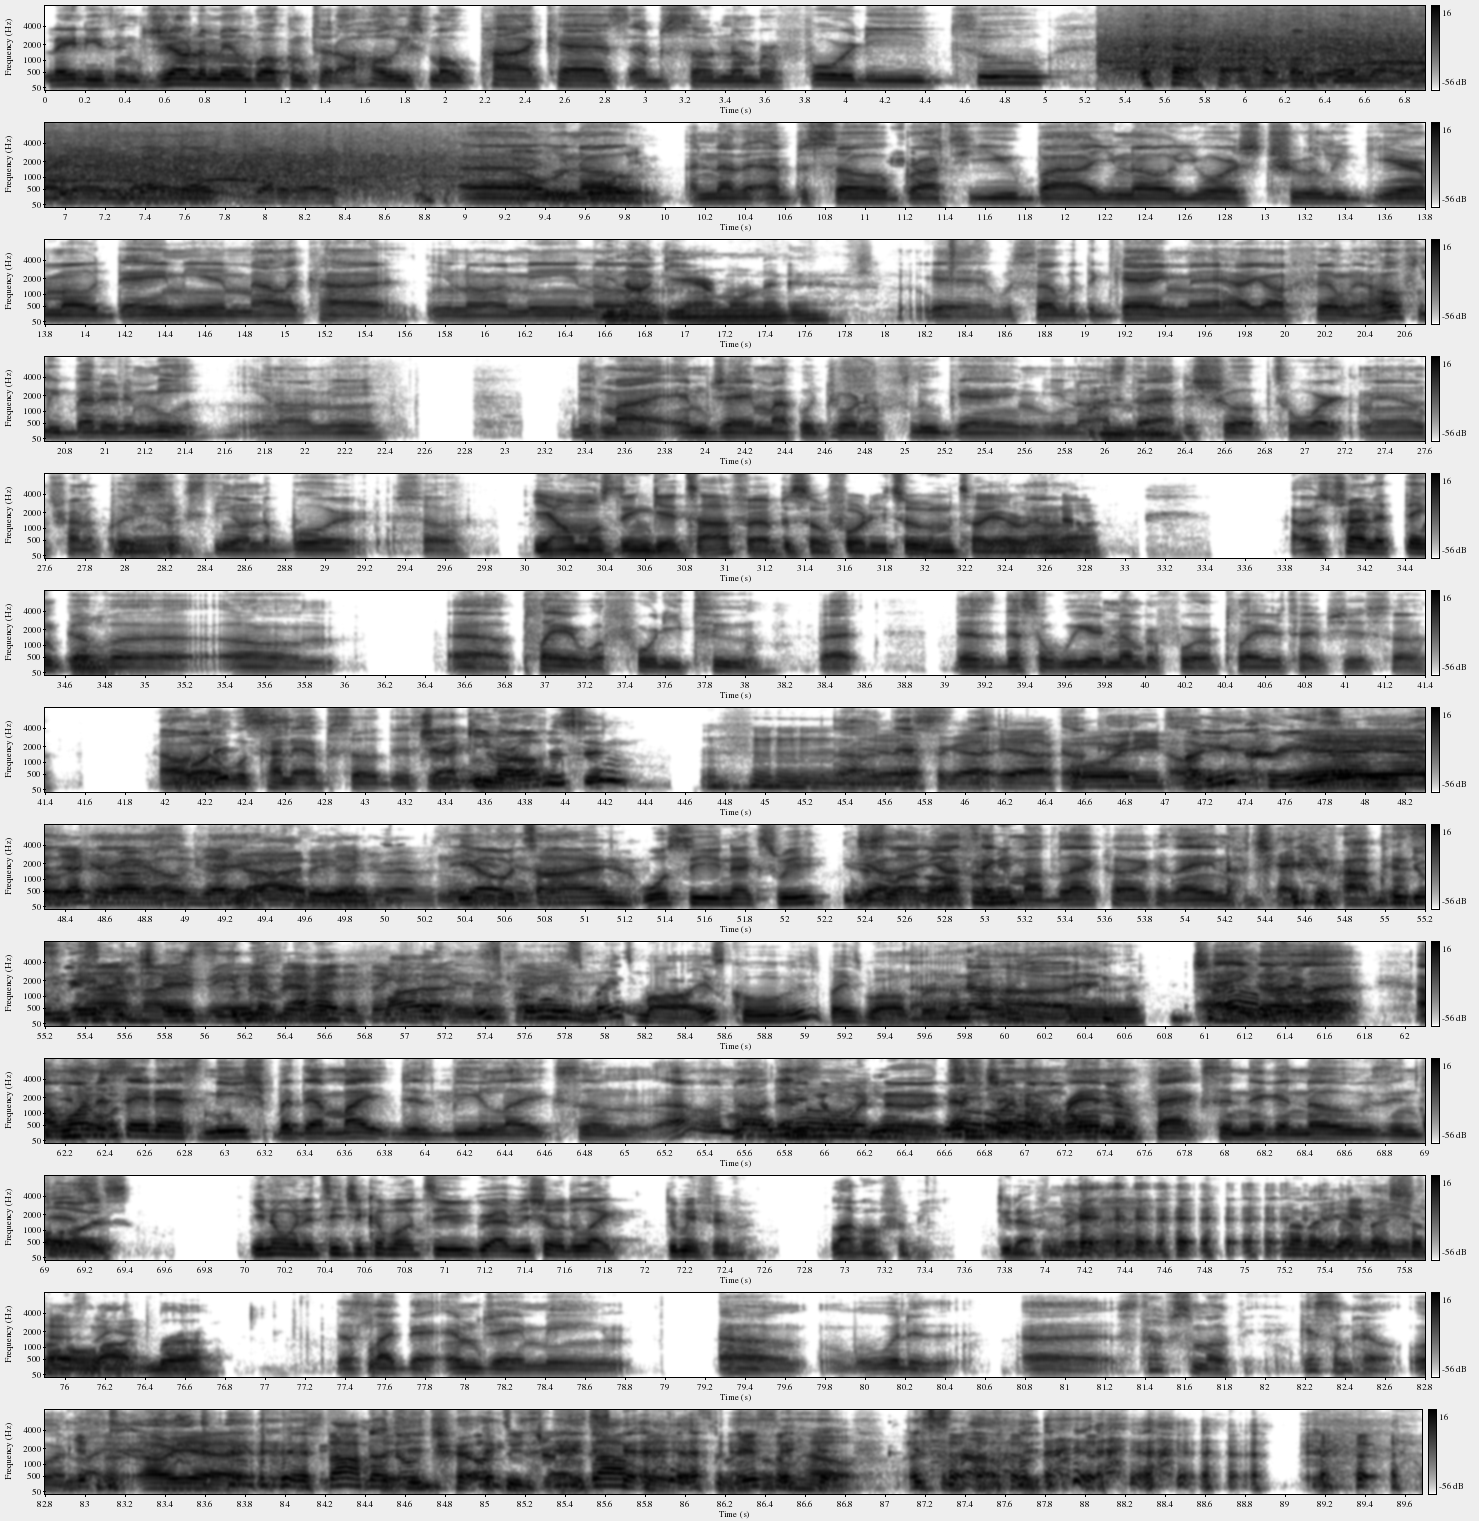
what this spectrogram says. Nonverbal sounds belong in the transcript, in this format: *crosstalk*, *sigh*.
Ladies and gentlemen, welcome to the Holy Smoke Podcast, episode number 42. I *laughs* hope I'm getting that right. Yeah, you you know got what it right. You got it right. Uh, you know, record another episode brought to you by, you know, yours truly, Guillermo, Damian, Malachi. You know what I mean? You not Um, Guillermo, nigga. Yeah, what's up with the gang, man? How y'all feeling? Hopefully better than me. You know what I mean? This is my MJ Michael Jordan flu game. You know, I still Mhm. had to show up to work, man. I'm trying to put Yeah. 60 on the board. So You almost didn't get tied for episode 42. I'm gonna tell you right No. now. I was trying to think of Mm. a um a player with 42, but that's that's a weird number for a player type shit. So I don't know what What? kind of episode this is. Jackie is. You know, Robinson? yeah, I forgot. that- Yeah, okay, 482. Are you crazy? Yeah, yeah, Okay, Jackie Robinson, okay. Jackie Robinson. Jackie Robinson. Yo, Tai, we'll see you next week. Just Yo, log y'all off for taking me. my black card because I ain't know *laughs* Jackie Robinson me a *laughs* Nah, second, nah, you jersey. Do me a the- I had to think Why about it for it's It's cool. It's baseball. It's cool. It's baseball, bro. Nah. Nah. *laughs* I ain't gonna lie. I want to say that's niche, but that might just be like some. I don't know. Nah, that's You know know, when the that's one of them random facts a nigga knows and just. You know when the teacher come up to you, grab your shoulder, like, do me a favor, log off for me. Do that for me. Look at that. *laughs* They got that shit on lock, bro. That's like that MJ meme. Um, what is it? Uh, stop smoking. Get some help. Or like, some- oh, yeah. *laughs* Stop don't it. do Don't- drugs. don't do drugs. Stop it. Get some help. Stop *laughs* Stop it.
